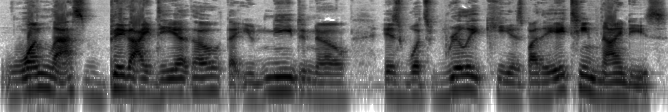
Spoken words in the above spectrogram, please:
One last big idea, though, that you need to know is what's really key is by the 1890s,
